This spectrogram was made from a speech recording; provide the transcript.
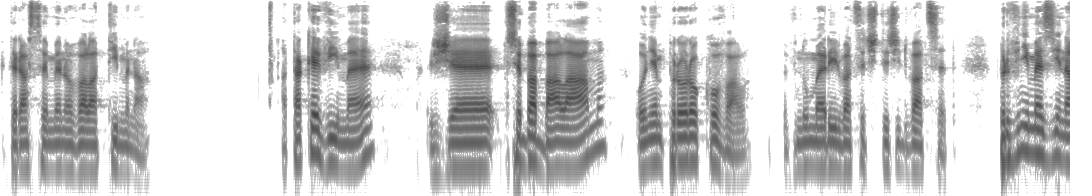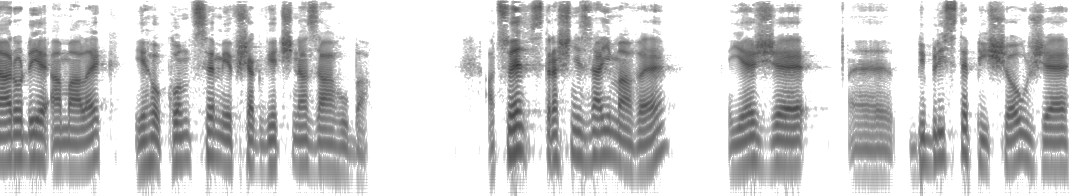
která se jmenovala Timna. A také víme, že třeba Balám o něm prorokoval v numery 24.20. První mezi národy je Amalek, jeho koncem je však věčná záhuba. A co je strašně zajímavé, je, že eh, biblisté píšou, že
